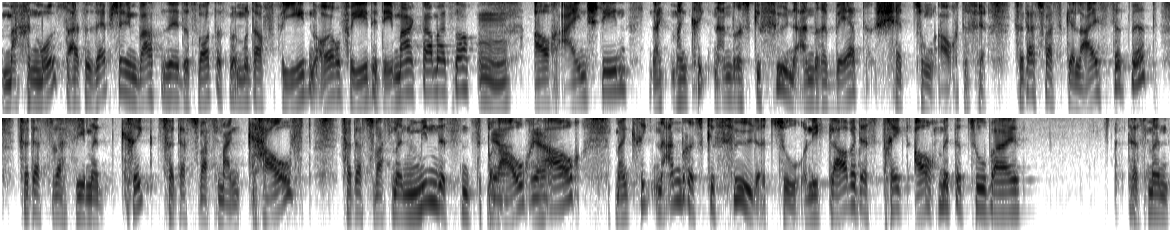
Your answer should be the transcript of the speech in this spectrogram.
machen muss. Also selbstständig im wahrsten Sinne des Wortes, man muss auch für jeden Euro, für jede D-Mark damals noch mhm. auch einstehen. Man kriegt ein anderes Gefühl, eine andere Wertschätzung auch dafür. Für das, was geleistet wird, für das, was jemand kriegt, für das, was man kauft, für das, was man mindestens braucht ja, ja. auch. Man kriegt ein anderes Gefühl dazu. Und ich glaube, das trägt auch mit dazu bei, dass man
